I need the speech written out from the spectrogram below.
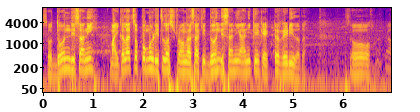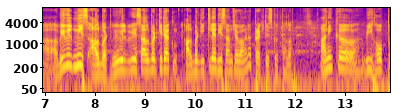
so दोन दिसांनी मायकलाचो पंगड इतलो स्ट्रॉंग आसा की दोन दिसांनी आनीक एक एक्टर रेडी जाता. So we will miss Albert we will miss Albert कित्याक? आल्बर्ट इतले दीस आमचे वांगडा प्रॅक्टीस करतालो आनीक we hope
